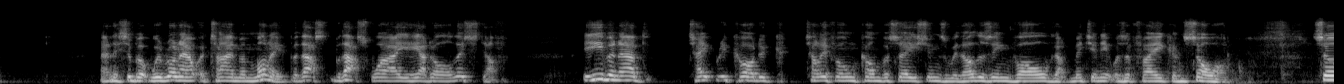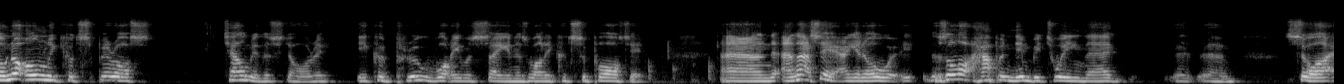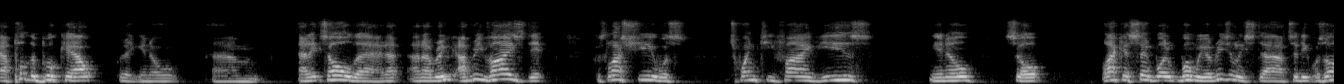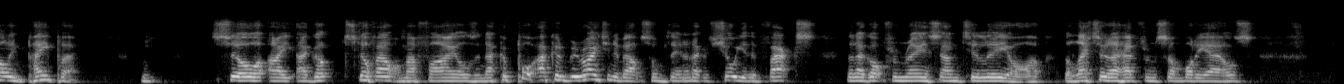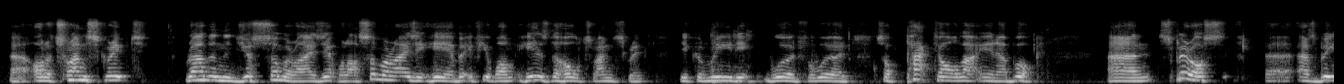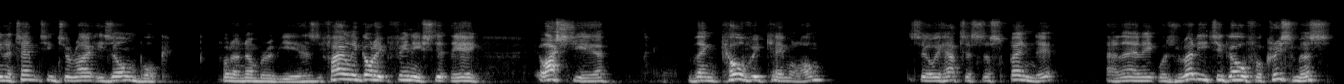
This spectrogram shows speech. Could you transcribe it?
And he said, but we run out of time and money. But that's but that's why he had all this stuff. He even had tape recorded telephone conversations with others involved, admitting it was a fake and so on. So not only could Spyros tell me the story, he could prove what he was saying as well. He could support it and and that's it. You know, there's a lot happened in between there. Uh, um, so I, I, put the book out, you know, um, and it's all there. And I, and I, re, I revised it because last year was 25 years, you know. So, like I said, when, when we originally started, it was all in paper. So I, I got stuff out of my files, and I could put I could be writing about something, and I could show you the facts that I got from Ray Santilli or the letter I had from somebody else uh, or a transcript rather than just summarize it. Well, I'll summarize it here, but if you want, here's the whole transcript. You can read it word for word. So packed all that in a book. And Spyros uh, has been attempting to write his own book for a number of years. He finally got it finished at the last year. Then COVID came along, so we had to suspend it and then it was ready to go for Christmas,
